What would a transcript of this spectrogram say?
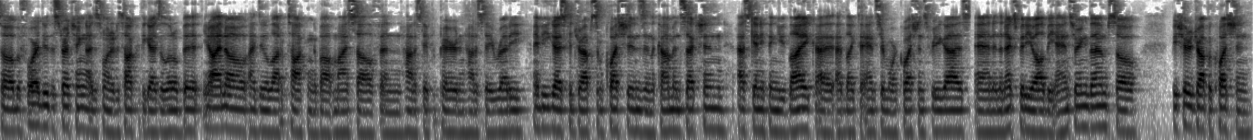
So before I do the stretching, I just wanted to talk with you guys a little bit. You know, I know I do a lot of talking about myself and how to stay prepared and how to stay ready. Maybe you guys could drop some questions in the comment section. Ask anything you'd like. I, would like to answer more questions for you guys. And in the next video, I'll be answering them. So be sure to drop a question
